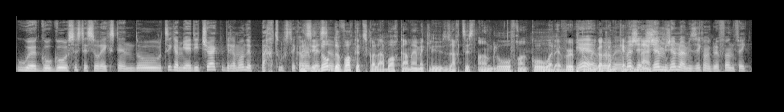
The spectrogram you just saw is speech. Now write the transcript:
Ou euh, Gogo, ça c'était sur Extendo. Tu sais, comme il y a des tracks vraiment de partout. C'était comme Mais c'est dope de voir que tu collabores quand même avec les artistes anglo, franco, whatever. Puis Yeah, comme un gars comme Kevin moi, Nash. j'aime, il- j'aime la musique anglophone. Fait que, tu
